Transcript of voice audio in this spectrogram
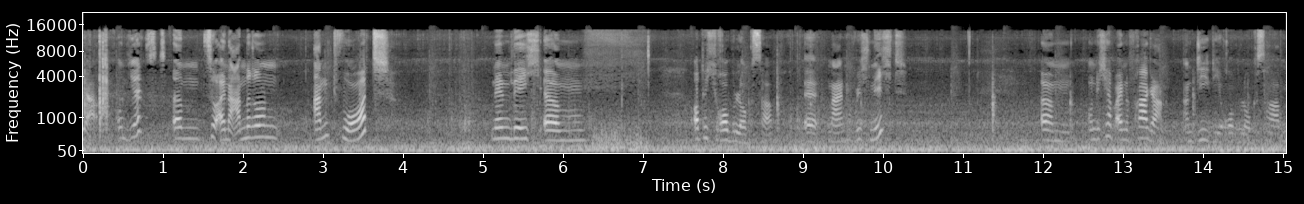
Ja, und jetzt ähm, zu einer anderen Antwort. Nämlich, ähm, ob ich Roblox habe. Äh, nein, habe ich nicht. Ähm, und ich habe eine Frage an, die, die Roblox haben.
